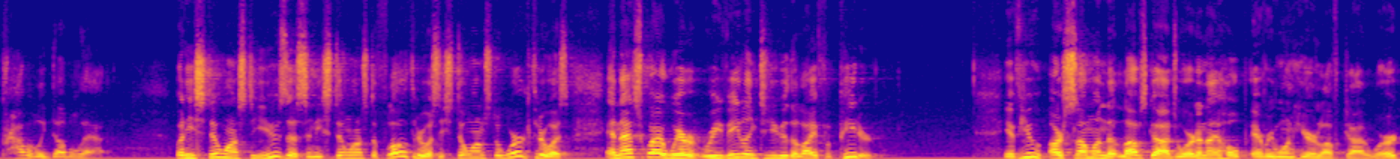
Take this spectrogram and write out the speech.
Probably double that. But he still wants to use us and he still wants to flow through us. He still wants to work through us. And that's why we're revealing to you the life of Peter. If you are someone that loves God's Word, and I hope everyone here loves God's Word,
